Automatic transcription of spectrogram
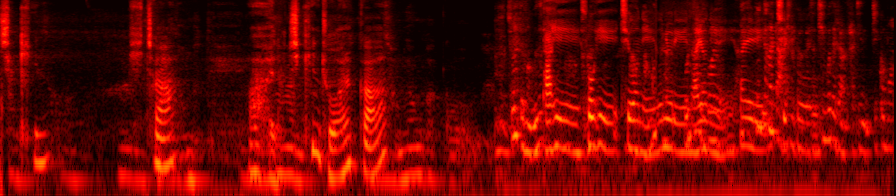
치킨? 피자? 아, 애들 치킨 좋아할까? 성령받고 다희, 소희, 지원이, 은율이, 나영이, 하일이, 지수 친구들이랑 사진 찍고 막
